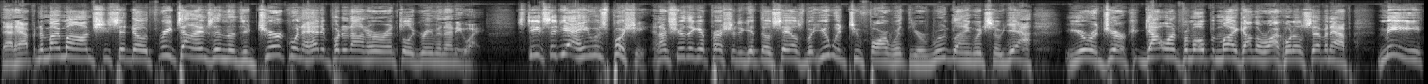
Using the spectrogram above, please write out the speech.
That happened to my mom. She said no three times, and then the jerk went ahead and put it on her rental agreement anyway. Steve said, yeah, he was pushy, and I'm sure they get pressure to get those sales, but you went too far with your rude language, so yeah, you're a jerk. Got one from Open Mic on the Rock 107 app. Me,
